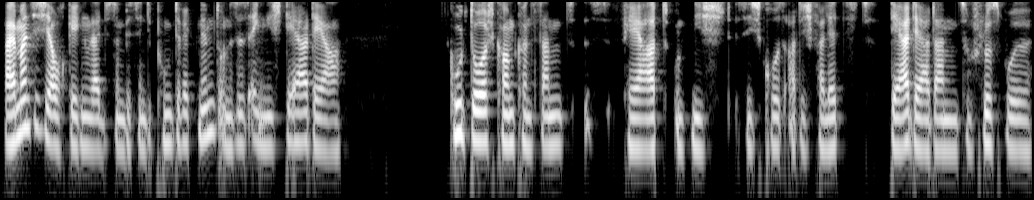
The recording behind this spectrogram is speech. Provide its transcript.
weil man sich ja auch gegenseitig so ein bisschen die Punkte wegnimmt und es ist eigentlich der, der gut durchkommt, konstant fährt und nicht sich großartig verletzt. Der, der dann zum Schluss wohl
